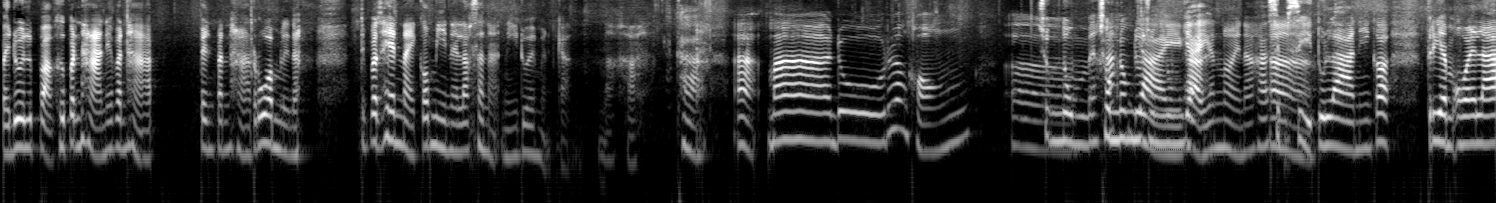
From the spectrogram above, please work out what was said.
ไปด้วยหรือเปล่าคือปัญหาเนี่ยปัญหาเป็นปัญหาร่วมเลยนะที่ประเทศไหนก็มีในลักษณะนี้ด้วยเหมือนกันนะคะ ค่ะอะมาดูเรื่องของ ชุมนุมไหมชุมนุมใหญ่ใหญ่กันหน่อยนะคะ 14 ตุลานี้ก็เตรียมเอาไว้ละ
